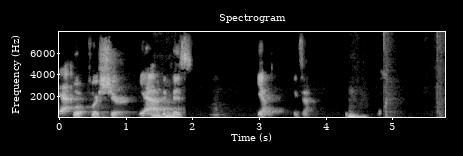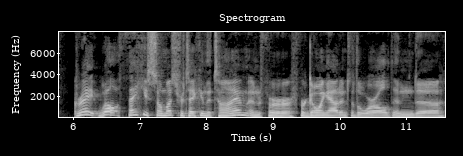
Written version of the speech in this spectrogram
Yeah. for, for sure. Yeah, Mhm. because yeah, exactly. Great. Well, thank you so much for taking the time and for for going out into the world and uh,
